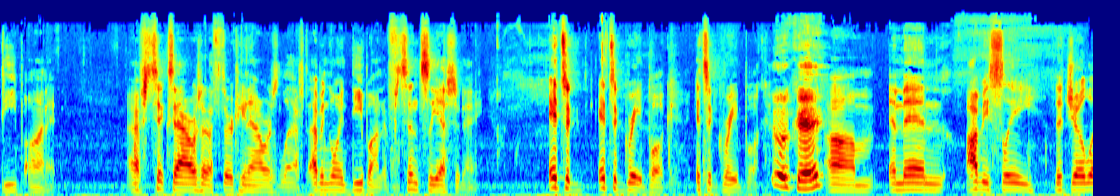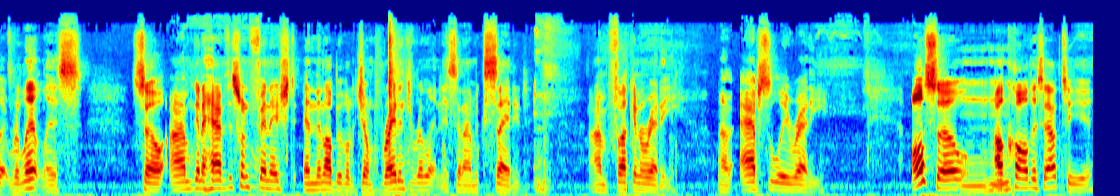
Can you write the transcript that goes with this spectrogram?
deep on it. I have six hours out of 13 hours left. I've been going deep on it since yesterday. It's a it's a great book. It's a great book. Okay. Um, and then obviously the Joe Let- Relentless. So I'm gonna have this one finished, and then I'll be able to jump right into Relentless, and I'm excited. I'm fucking ready. I'm absolutely ready. Also, I'll call this out to you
